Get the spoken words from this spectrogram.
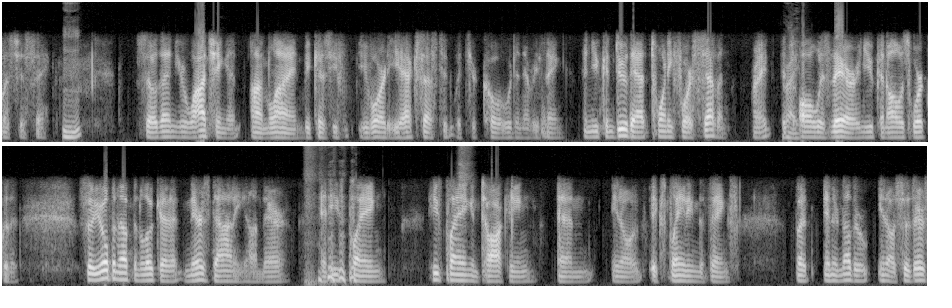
Let's just say. Mhm. So then you're watching it online because you've you've already accessed it with your code and everything, and you can do that 24/7, right? It's Right. always there, and you can always work with it. So you open up and look at it, and there's Donnie on there, and he's playing, he's playing and talking, and you know explaining the things. But in another, you know, so there's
